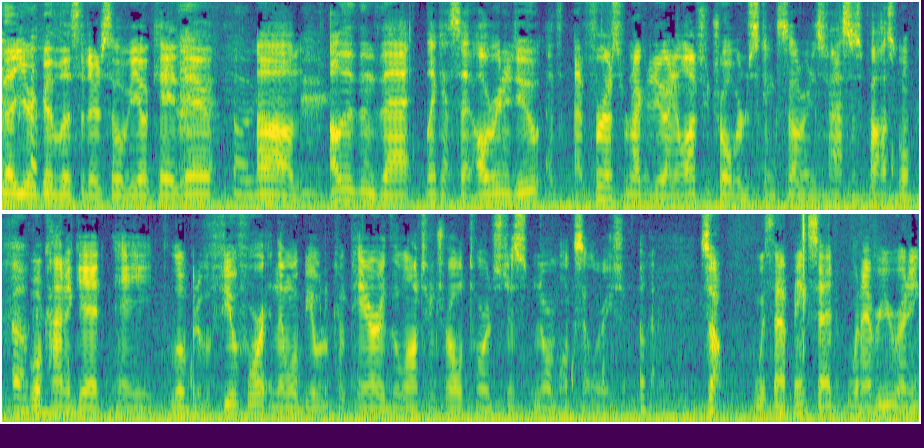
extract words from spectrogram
that you're a good listener, so we'll be okay there. Okay. Um, other than that, like I said, all we're gonna do at, at first, we're not gonna do any launch control. We're just gonna accelerate as fast as possible. Okay. We'll kind of get a little bit of a feel for it, and then we'll be able to compare the launch control towards just normal acceleration. Okay. So, with that being said, whenever you're ready,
